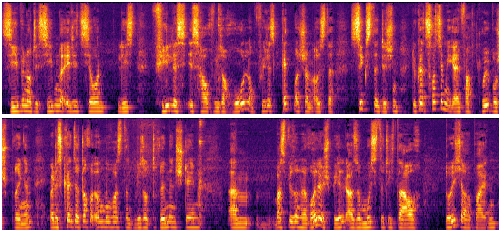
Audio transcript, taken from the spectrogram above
7er, die 7er Edition liest, vieles ist auch Wiederholung. Vieles kennt man schon aus der 6th Edition. Du kannst trotzdem nicht einfach drüber springen, weil es könnte ja doch irgendwo was dann wieder drinnen stehen, ähm, was wieder eine Rolle spielt. Also musst du dich da auch durcharbeiten.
